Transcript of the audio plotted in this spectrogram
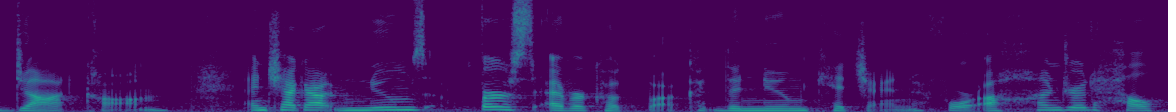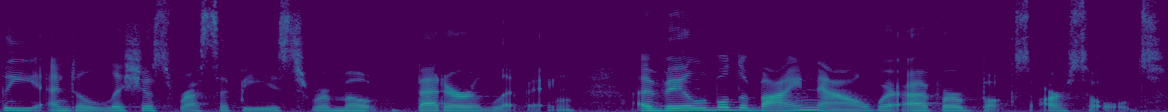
noom.com and check out Noom's first ever cookbook, The Noom Kitchen, for 100 healthy and delicious recipes to promote better living. Available to buy now wherever books are sold.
